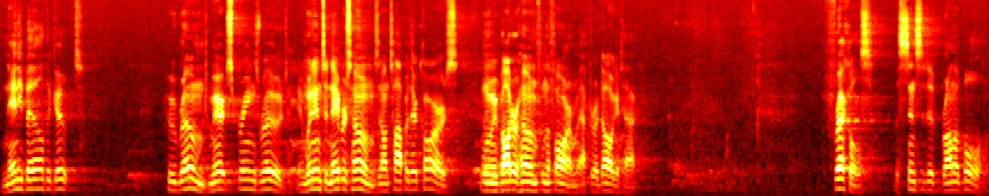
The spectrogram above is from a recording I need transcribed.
Nanny Bell the goat, who roamed Merritt Springs Road and went into neighbors' homes and on top of their cars when we brought her home from the farm after a dog attack. Freckles, the sensitive Brahma bull,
